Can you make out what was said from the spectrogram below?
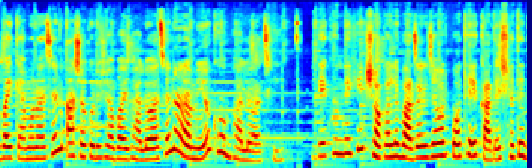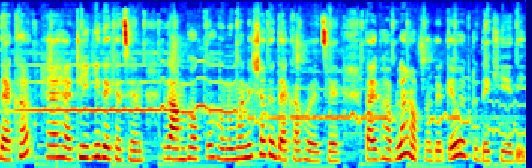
কেমন আছেন? আশা করি সবাই ভালো আছেন আর আমিও খুব ভালো আছি। দেখুন দেখি, সকালে বাজারে যাওয়ার পথে কাদের সাথে দেখা? হ্যাঁ হ্যাঁ ঠিকই দেখেছেন। রামভক্ত হনুমানের সাথে দেখা হয়েছে। তাই ভাবলাম আপনাদেরকেও একটু দেখিয়ে দিই।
